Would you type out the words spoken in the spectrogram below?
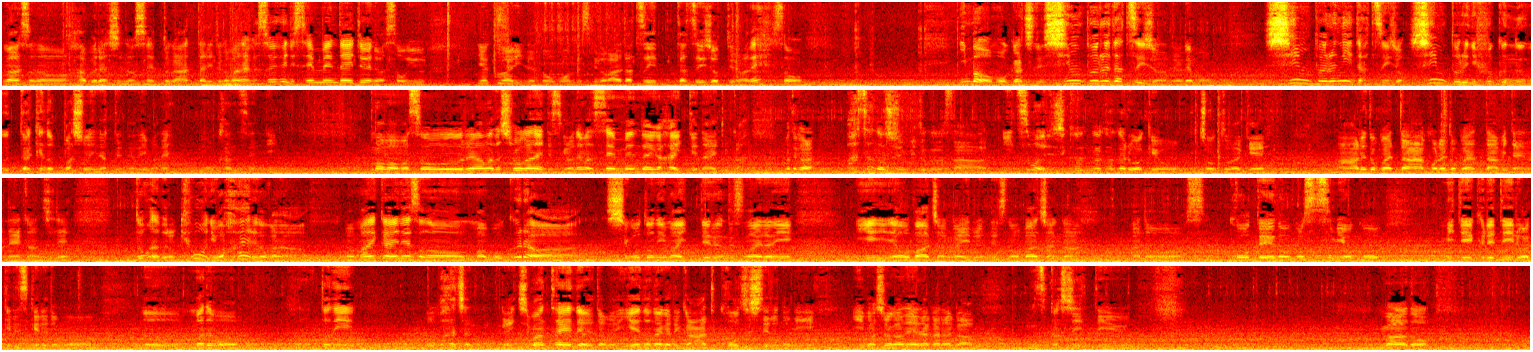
まあその歯ブラシのセットがあったりとかまあなんかそういう風に洗面台というのはそういう役割だと思うんですけどあ脱衣脱衣所っていうのはねそう。今はもうガチでシンプル脱衣所なんだよねもう。シンプルに脱衣所シンプルに服脱ぐだけの場所になってんだよね今ね。もう完全に。まあまあまあそれはまだしょうがないんですけどね。まだ洗面台が入ってないとか、まあ、だから朝の準備とかがさいつもより時間がかかるわけよ。ちょっとだけ。あれどこやったこれどこやったみたいなね感じで。どうなんだろう？今日には入るのかな、まあ、毎回ねその、まあ、僕らは仕事にま行ってるんでその間に家にねおばあちゃんがいるんでそのおばあちゃんがあの工程のこう進みをこう見てくれているわけですけれども、うん、まあでも本当におばあちゃんが一番大変だよね。多分家の中でガーって工事してるのに居場所がねなかなか難しいっていう。まああの、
